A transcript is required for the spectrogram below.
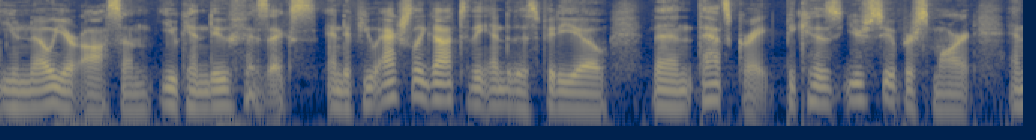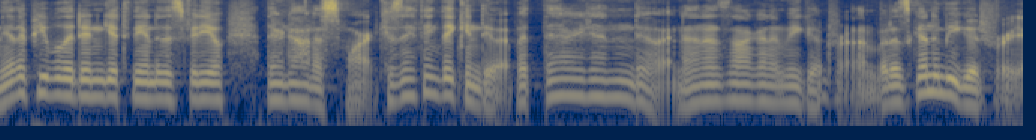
You know you're awesome. You can do physics. And if you actually got to the end of this video, then that's great because you're super smart. And the other people that didn't get to the end of this video, they're not as smart because they think they can do it, but they didn't do it. And it's not going to be good for them, but it's going to be good for you.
